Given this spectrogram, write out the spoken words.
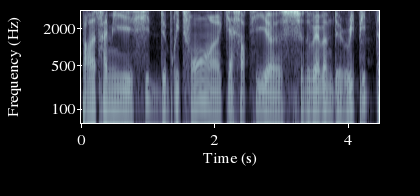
par notre ami Sid de Bruit de Fond qui a sorti ce nouvel album de Repeat.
